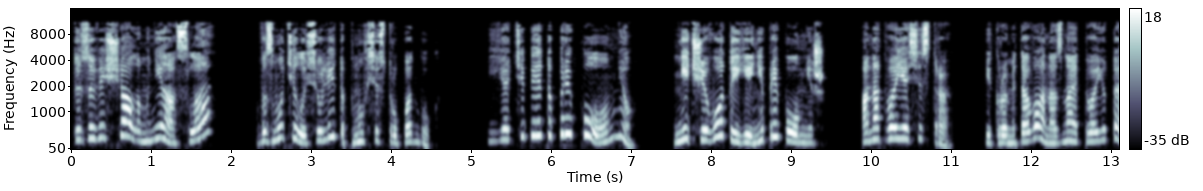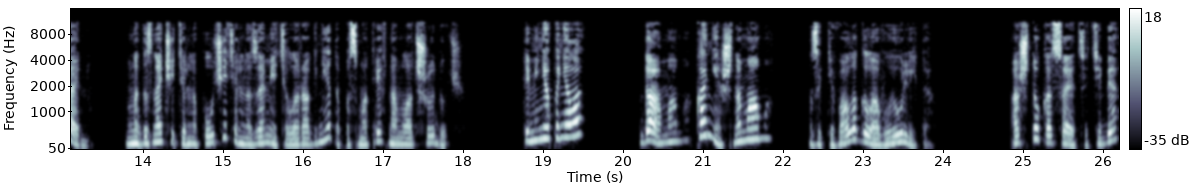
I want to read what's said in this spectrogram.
«Ты завещала мне осла?» — возмутилась Улита, пнув сестру под бок. «Я тебе это припомню». «Ничего ты ей не припомнишь. Она твоя сестра. И кроме того, она знает твою тайну. Многозначительно поучительно заметила Рогнеда, посмотрев на младшую дочь. Ты меня поняла? Да, мама, конечно, мама, закивала головой Улита. А что касается тебя,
